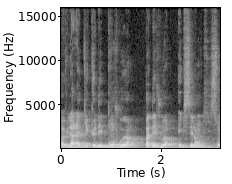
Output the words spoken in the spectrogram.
euh, Villarreal qui a que des bons joueurs, pas des joueurs excellents qui sont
